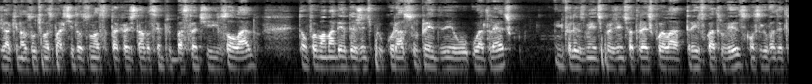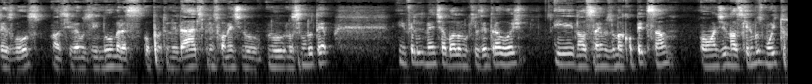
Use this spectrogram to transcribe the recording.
já que nas últimas partidas o nosso atacante estava sempre bastante isolado. Então foi uma maneira da gente procurar surpreender o, o Atlético. Infelizmente para a gente o Atlético foi lá três, quatro vezes, conseguiu fazer três gols. Nós tivemos inúmeras oportunidades, principalmente no, no, no segundo tempo. Infelizmente a bola não quis entrar hoje e nós saímos de uma competição onde nós queríamos muito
